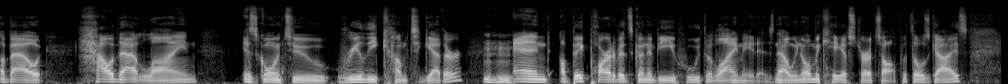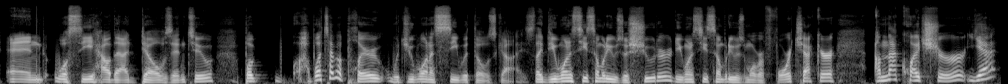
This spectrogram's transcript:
about how that line is going to really come together. Mm-hmm. And a big part of it's going to be who the line mate is. Now, we know Mikheyev starts off with those guys, and we'll see how that delves into. But what type of player would you want to see with those guys? Like, do you want to see somebody who's a shooter? Do you want to see somebody who's more of a forechecker? I'm not quite sure yet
